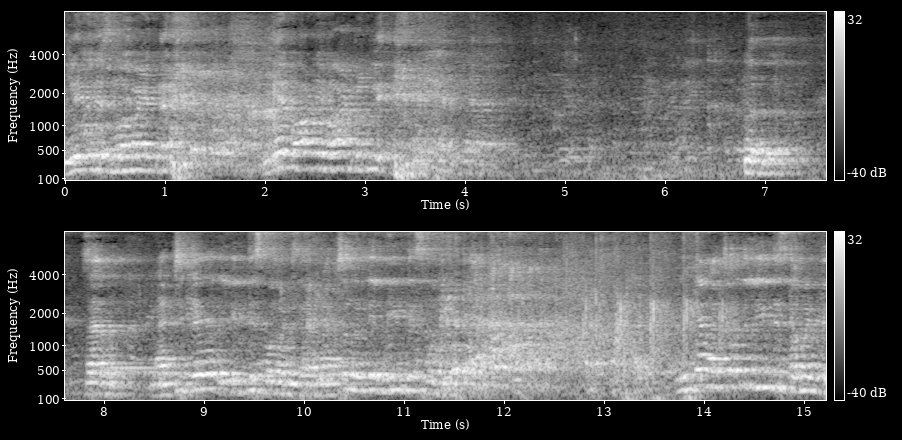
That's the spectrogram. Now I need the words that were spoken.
leave this moment a what you want only sir నచ్చితే లీవ్ దిస్ మూమెంట్ సార్ నచ్చుతుంది లీవ్ దిస్ మూమెంట్ ఇంకా నచ్చదు లీవ్ దిస్ మూమెంట్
